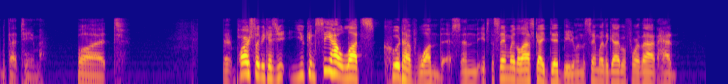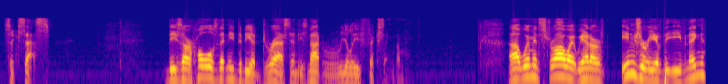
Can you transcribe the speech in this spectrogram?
with that team, but uh, partially because you you can see how Lutz could have won this, and it's the same way the last guy did beat him, and the same way the guy before that had success. These are holes that need to be addressed, and he's not really fixing them. Uh, women's strawweight, we had our injury of the evening.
